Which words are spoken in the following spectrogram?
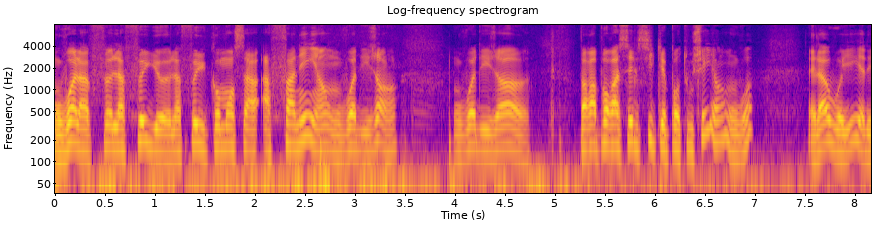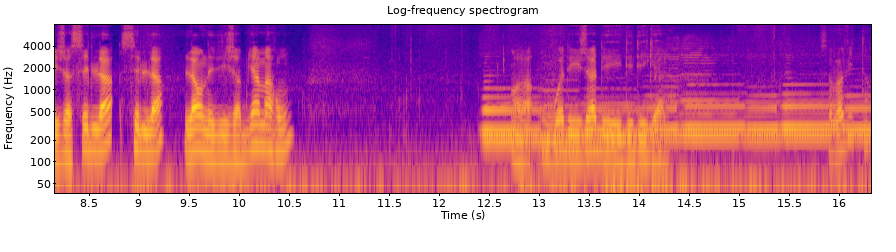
On voit la feuille, la feuille, euh, la feuille commence à, à faner, hein, on voit déjà. hein. On voit déjà, euh, par rapport à celle-ci qui n'est pas touchée, hein, on voit. Et là, vous voyez, il y a déjà celle-là, celle-là. Là, on est déjà bien marron. Voilà, on voit déjà des, des dégâts. là. Ça va vite. Donc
